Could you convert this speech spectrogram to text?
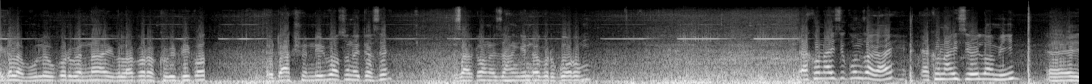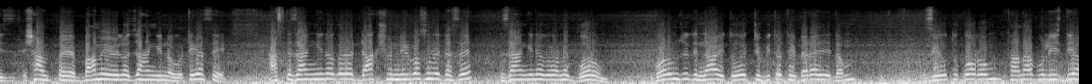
এগুলা ভুলেও করবেন না, এগুলা করা খুবই বিপদ। এই ডাকসুর নির্বাচন হইতেছে, যার কারণে জাহাঙ্গীরনগর গরম। এখন আইছি কোন জায়গায়? এখন আইছি হইল আমি বামে হইল জাহাঙ্গীরনগর, ঠিক আছে? আজকে জাহাঙ্গীরনগরের ডাকসুর নির্বাচন হইতেছে, জাহাঙ্গীরনগর অনেক গরম। গরম যদি না হইতো, একটু ভিতর থেকে বেড়াই যেতাম যেহেতু গরম, থানা পুলিশ দিয়ে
